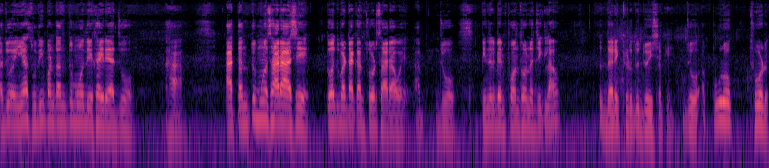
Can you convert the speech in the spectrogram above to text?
હજુ અહીંયા સુધી પણ તંતુ મૂળ દેખાઈ રહ્યા, જુઓ. હા. આ તંતુ મૂળ સારા હશે. તો જ બટાકાના છોડ સારા હોય. આપ જુઓ પિનલબેન ફોન થોડો નજીક લાવો. તો દરેક ખેડૂતો જોઈ શકે. જો પૂરો છોડ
